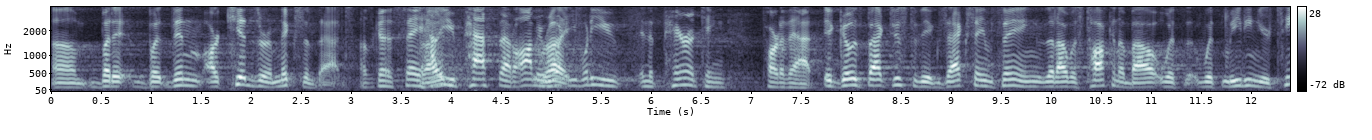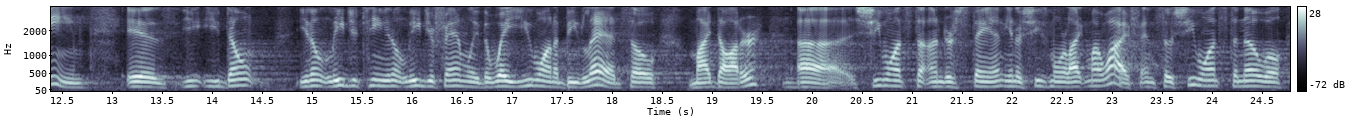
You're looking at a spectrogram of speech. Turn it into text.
Um, but, it, but then our kids are a mix of that. I was going to say, right? how do you pass that on? I mean, right. what, what do you, in the parenting part of that? It goes back just to the exact same thing that I was talking about with, with leading your team is you, you don't you don't lead your team, you don't lead your family the way you want to be led. So, my daughter, uh, she wants to understand, you know, she's more like my wife. And so she wants to know, well,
